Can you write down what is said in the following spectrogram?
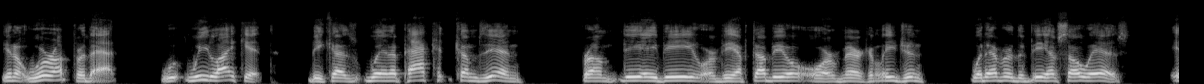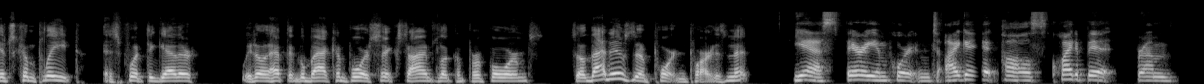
you know, we're up for that. We like it because when a packet comes in from DAV or VFW or American Legion, whatever the VSO is, it's complete. It's put together we don't have to go back and forth six times looking for forms. So that is the important part, isn't it? Yes, very important. I get calls quite a bit from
